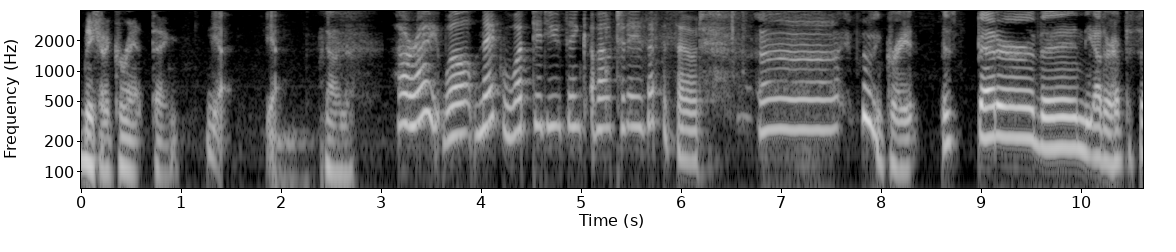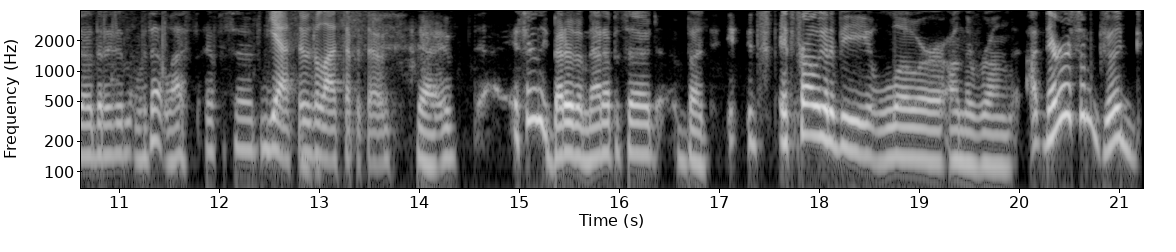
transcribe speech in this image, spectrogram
make it a grant thing. Yeah, yeah. I don't know. All right. Well, Nick, what did you think about today's episode? Uh, it wasn't great. It's better than the other episode that I didn't. Was that last episode? Yes, it was the last episode. Yeah, it, it's certainly better than that episode, but it, it's it's probably going to be lower on the rung. There are some good,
